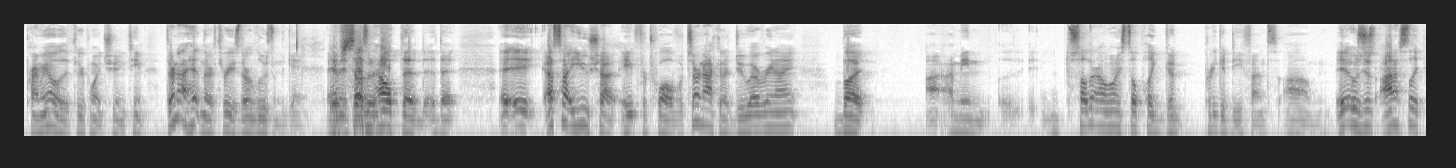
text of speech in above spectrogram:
primarily a three point shooting team. They're not hitting their threes, they're losing the game, and There's it doesn't help that that it, it- SIU shot eight for twelve, which they're not going to do every night, but. I I mean, Southern Illinois still played good, pretty good defense. Um, it was just honestly,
